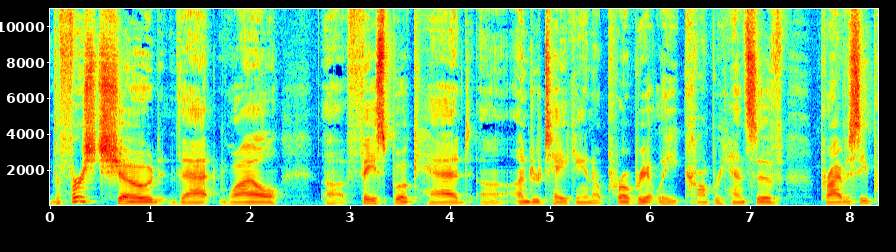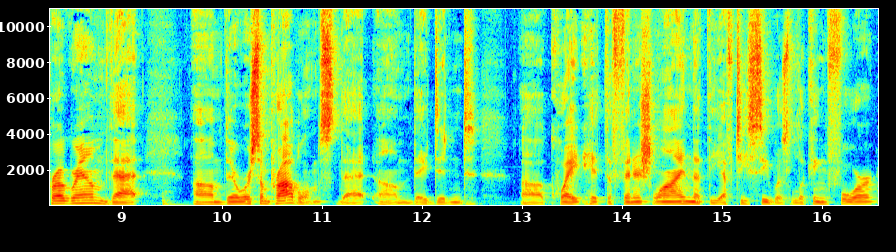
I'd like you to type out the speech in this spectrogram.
The first showed that while uh, Facebook had uh, undertaken an appropriately comprehensive privacy program, that um, there were some problems that um, they didn't uh, quite hit the finish line that the FTC was looking for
